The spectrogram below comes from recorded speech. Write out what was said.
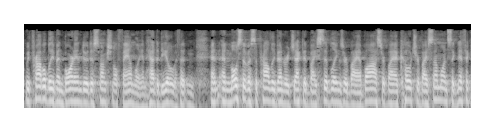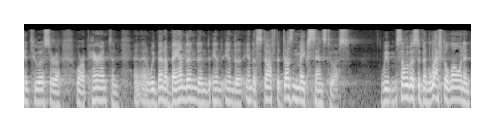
we've probably been born into a dysfunctional family and had to deal with it. And, and, and most of us have probably been rejected by siblings or by a boss or by a coach or by someone significant to us or a, or a parent. And, and, and we've been abandoned and, and, into, into stuff that doesn't make sense to us. We, some of us have been left alone and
